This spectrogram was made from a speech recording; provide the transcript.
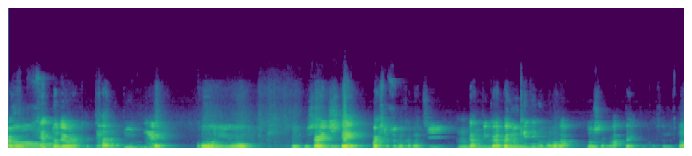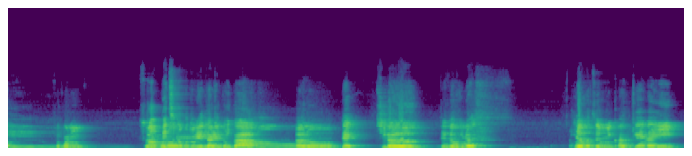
あのセットではなくて単品で購入をしたりして、まあ、一つの形になっていくからやっぱり抜けてるものがどうしてもあったりとかすると、そこにそうあ別のものをいうものを入れたりとかああので違う全然おひなひな祭りに関係ない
